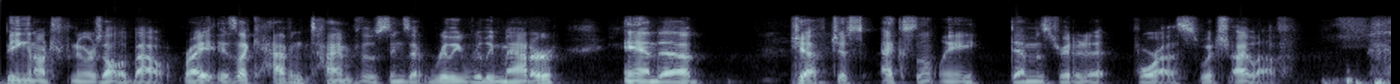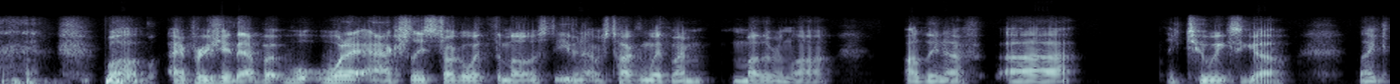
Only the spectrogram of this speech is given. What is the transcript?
being an entrepreneur is all about, right? Is like having time for those things that really, really matter. And uh, Geoff just excellently demonstrated it for us, which I love. well, I appreciate that. But w- what I actually struggle with the most, even I was talking with my mother-in-law, oddly enough, uh, like two weeks ago. Like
